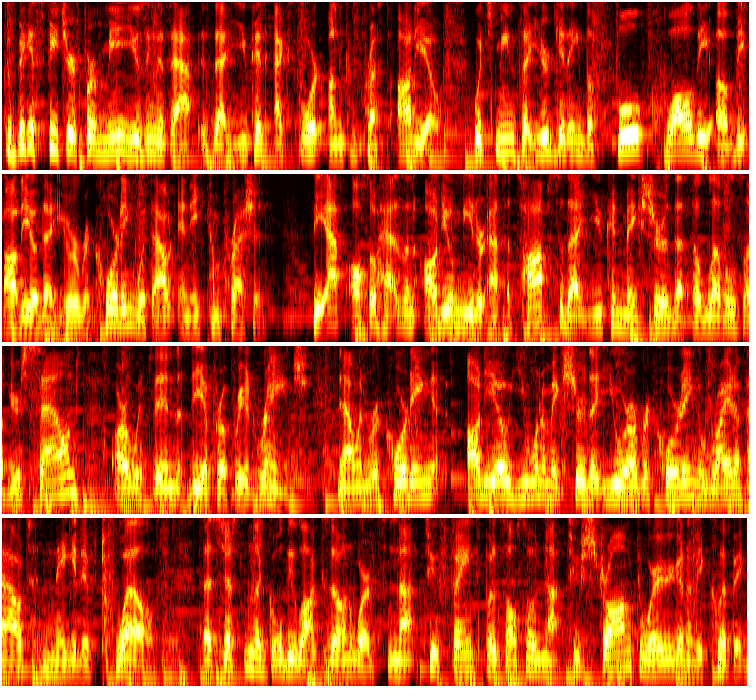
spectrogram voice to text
The biggest feature for me using this app is that you can export uncompressed audio, which means that you're getting the full quality of the audio that you're recording without any compression. The app also has an audio meter at the top so that you can make sure that the levels of your sound are within the appropriate range. Now when recording audio, you wanna make sure that you are recording right about negative 12. That's just in the Goldilocks zone where it's not too faint, but it's also not too strong to where you're gonna be clipping.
